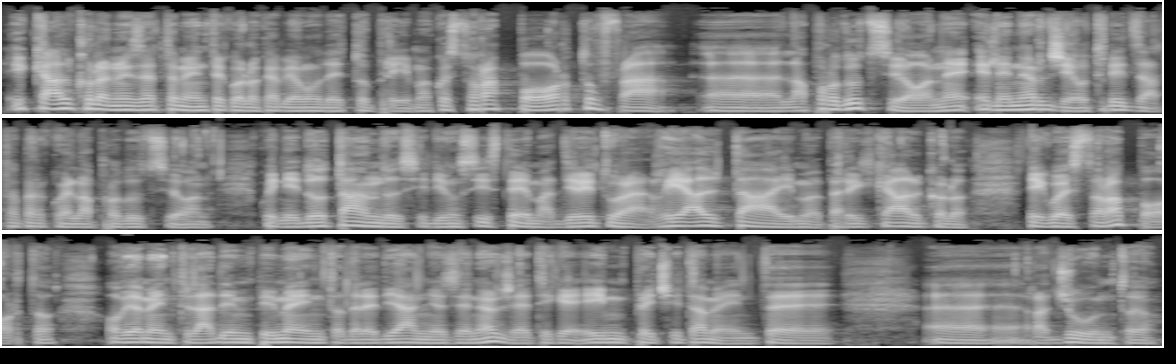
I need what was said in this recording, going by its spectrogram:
e calcolano esattamente quello che abbiamo detto prima, questo rapporto fra uh, la produzione e l'energia utilizzata per quella produzione. Quindi dotandosi di un sistema addirittura real time per il calcolo di questo rapporto, ovviamente l'adempimento delle diagnosi energetiche è implicitamente eh, raggiunto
